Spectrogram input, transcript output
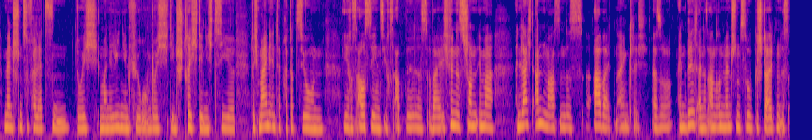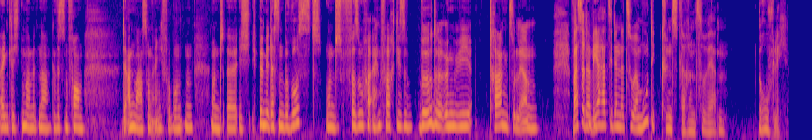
Menschen zu verletzen durch meine Linienführung, durch den Strich, den ich ziehe, durch meine Interpretation ihres Aussehens, ihres Abbildes, weil ich finde es schon immer ein leicht anmaßendes Arbeiten eigentlich. Also ein Bild eines anderen Menschen zu gestalten, ist eigentlich immer mit einer gewissen Form der Anmaßung eigentlich verbunden. Und äh, ich, ich bin mir dessen bewusst und versuche einfach diese Bürde irgendwie tragen zu lernen. Was oder wer hat Sie denn dazu ermutigt, Künstlerin zu werden? Beruflich?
